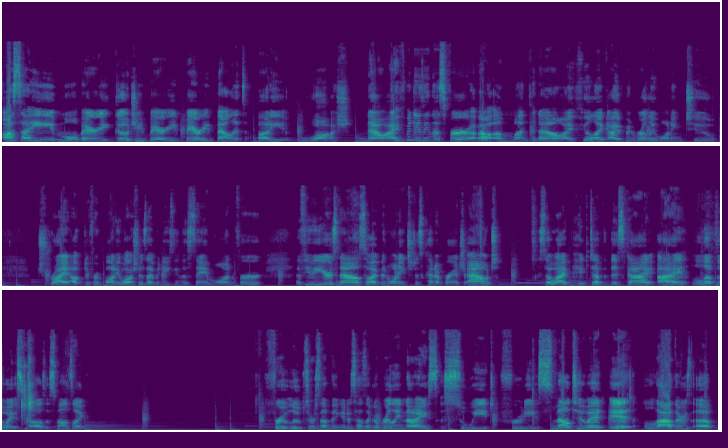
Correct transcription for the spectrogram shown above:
Acai Mulberry Goji Berry Berry Balance Body Wash. Now, I've been using this for about a month now. I feel like I've been really wanting to try out different body washes. I've been using the same one for a few years now, so I've been wanting to just kind of branch out. So I picked up this guy. I love the way it smells. It smells like Froot Loops or something. It just has like a really nice, sweet, fruity smell to it. It lathers up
